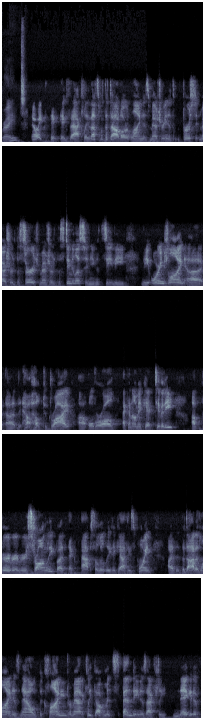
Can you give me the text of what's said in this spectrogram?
right? No, exactly. That's what the dotted line is measuring. It's, first, it measured the surge, measured the stimulus, and you can see the the orange line uh, uh, helped to drive overall economic activity up very, very, very strongly. But absolutely, to Cathie's point, uh, the, the, dotted line is now declining dramatically. Government spending is actually negative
